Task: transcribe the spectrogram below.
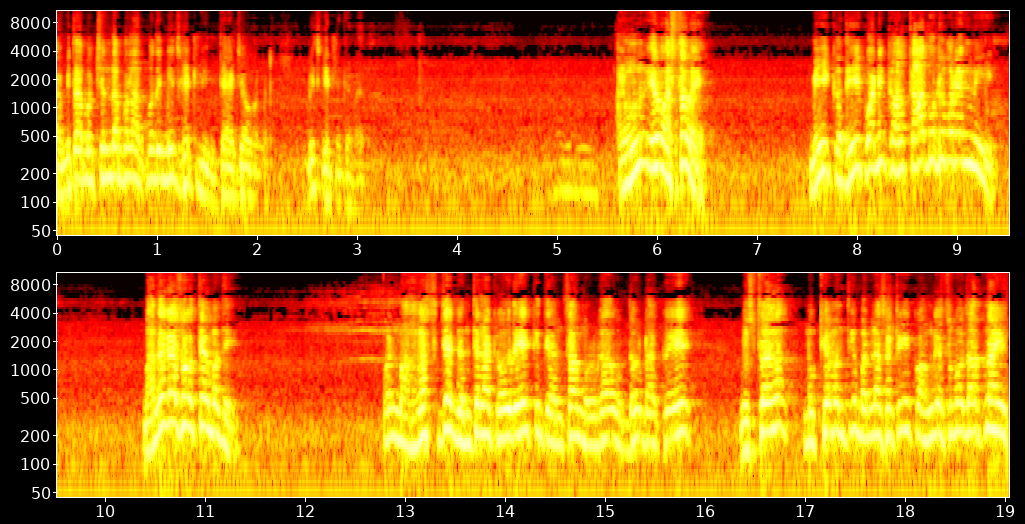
अमिताभ बच्चनला पण आतमध्ये मीच घेतली. त्या ह्याच्यावर मीच घेतली त्यावेळेला आणि म्हणून हे वास्तव आहे. मी कधी कोणी का का कुठं पडेन मी? माझं काय स्वागत मध्ये पण महाराष्ट्राच्या जनतेला कळू दे की त्यांचा मुलगा उद्धव ठाकरे नुसतं मुख्यमंत्री बनण्यासाठी काँग्रेससमोर जात नाही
